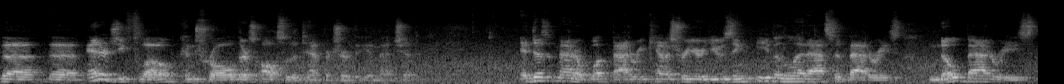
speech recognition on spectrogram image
the, the energy flow control, there's also the temperature that you mentioned. It doesn't matter what battery chemistry you're using, even lead acid batteries, no batteries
